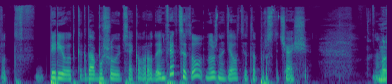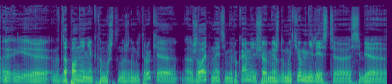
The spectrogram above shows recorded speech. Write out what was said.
вот в период, когда бушуют всякого рода инфекции, то нужно делать это просто чаще. Ну, э, э, в дополнение к тому, что нужно мыть руки, э, желательно этими руками еще между мытьем не лезть себе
